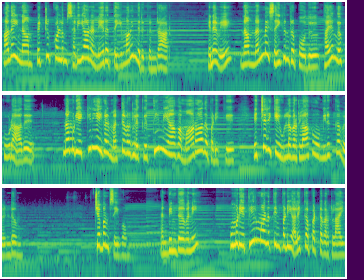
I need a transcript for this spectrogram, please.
அதை நாம் பெற்றுக்கொள்ளும் சரியான நேரத்தையும் அறிந்திருக்கின்றார். எனவே நாம் நன்மை செய்கின்ற போது தயங்கக்கூடாது. நம்முடைய கிரியைகள் மற்றவர்களுக்கு தீமையாக மாறாதபடிக்கு எச்சரிக்கை உள்ளவர்களாகவும் இருக்க வேண்டும். ஜெபம் செய்வோம். அன்பின் தேவனே உம்முடைய தீர்மானத்தின்படி அழைக்கப்பட்டவர்களாய்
